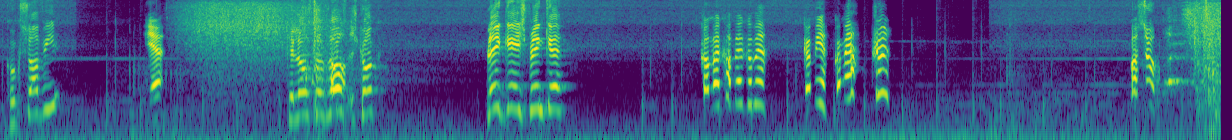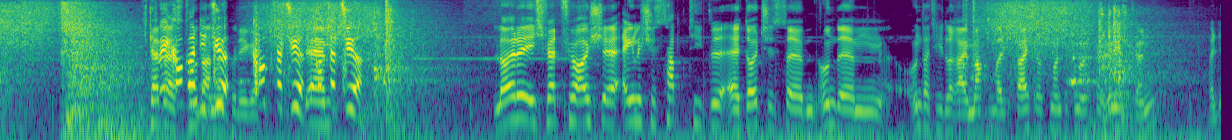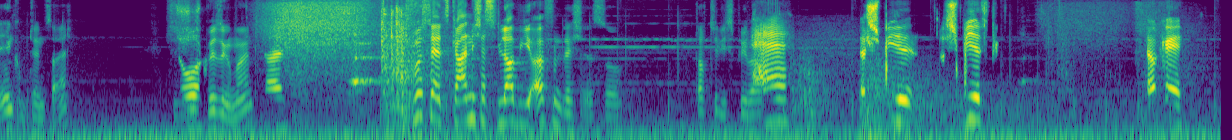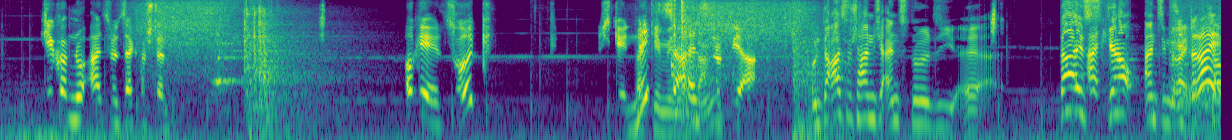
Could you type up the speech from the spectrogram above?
Guckst du auf ihn? Ja. Okay, los, los, los, ich guck. Blinke, ich blinke. Komm her, komm her, komm her. Komm her, komm her, schnell. Was du? Ich glaube, er ist guck an tot, die Tür. Kollege. Guck zur Tür, Ähm, guck zur Tür. Leute, ich werde für euch äh, englische Subtitel, äh, deutsches ähm, und ähm, Untertitel reinmachen, weil ich weiß, dass manche von euch kein Englisch können, weil ihr inkompetent seid. Das ist Oh. nicht böse gemeint. Nein. Ich wusste jetzt gar nicht, dass die Lobby öffentlich ist, so. Dachte, die ist privat. Hä? Das Spiel, das Spiel ist... Okay. Hier kommt nur 106 bestimmt. Okay, zurück. Ich gehe nicht gehen wir zu nicht lang. 104. Und da ist wahrscheinlich 107, äh, da ist, Ein- genau, 173. 3.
